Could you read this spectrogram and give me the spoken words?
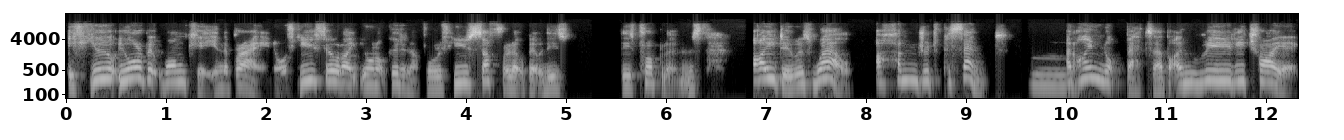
if you you're a bit wonky in the brain, or if you feel like you're not good enough, or if you suffer a little bit with these these problems, I do as well, a hundred percent. Hmm. And I'm not better, but I'm really trying.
